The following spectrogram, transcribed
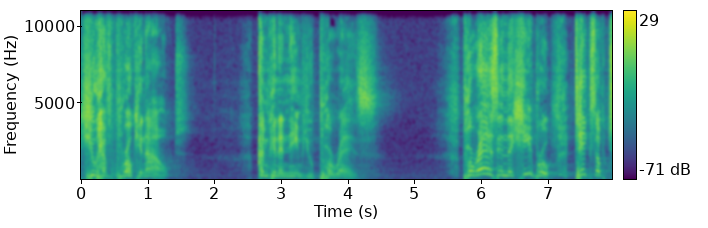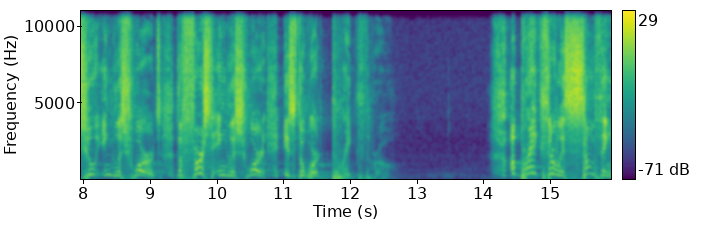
you have broken out. I'm gonna name you Perez. Perez in the Hebrew takes up two English words. The first English word is the word breakthrough. A breakthrough is something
